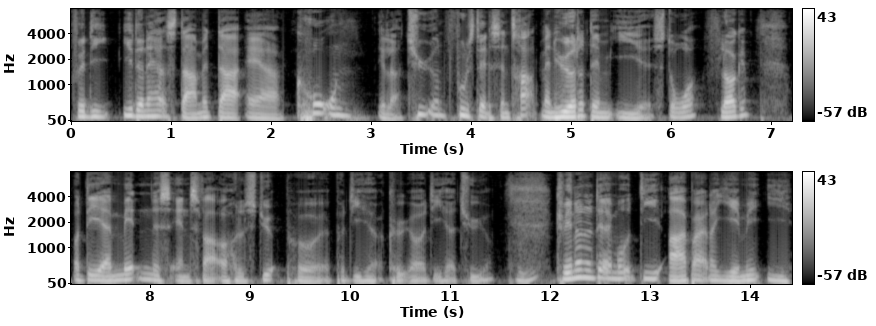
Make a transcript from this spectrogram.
Fordi i denne her stamme, der er koen, eller tyren, fuldstændig centralt. Man hyrder dem i øh, store flokke, og det er mændenes ansvar at holde styr på, øh, på de her køer og de her tyre. Mm-hmm. Kvinderne derimod, de arbejder hjemme i,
